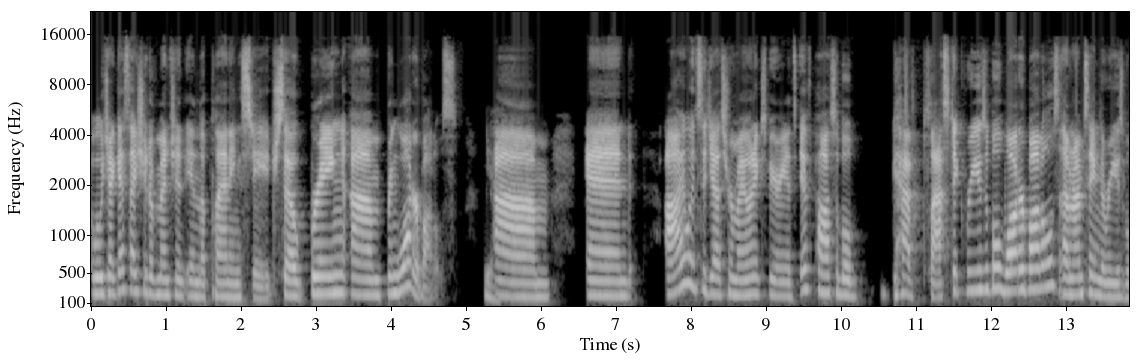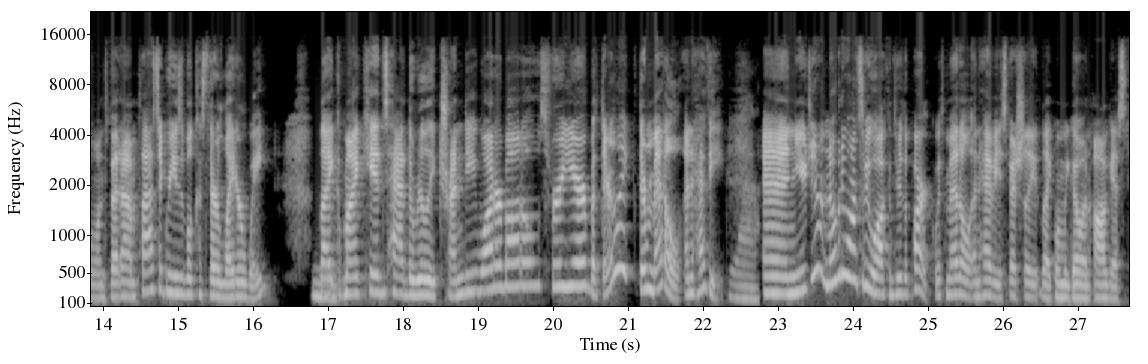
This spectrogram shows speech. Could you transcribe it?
which I guess I should have mentioned in the planning stage. So bring um, bring water bottles. Um, and I would suggest, from my own experience, if possible, have plastic reusable water bottles. And I'm saying the reusable ones, but um, plastic reusable because they're lighter weight. Mm. Like my kids had the really trendy water bottles for a year, but they're like they're metal and heavy. yeah And you don't nobody wants to be walking through the park with metal and heavy, especially like when we go in August.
